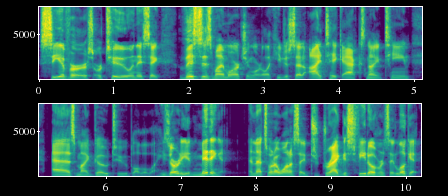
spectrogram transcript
see a verse or two and they say, This is my marching order. Like he just said, I take Acts 19 as my go to, blah, blah, blah. He's already admitting it. And that's what I want to say. To drag his feet over and say, look it,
